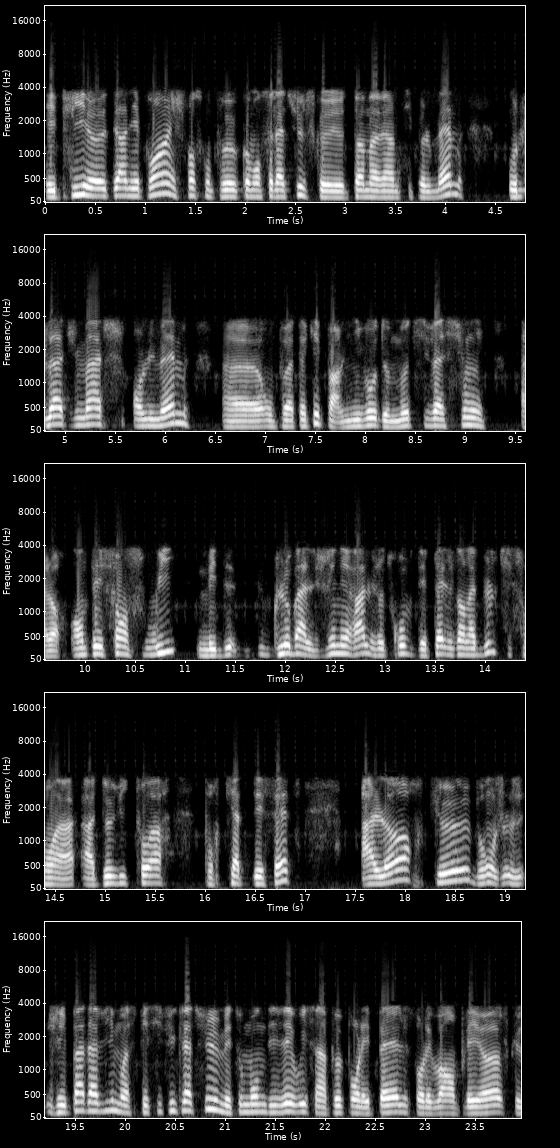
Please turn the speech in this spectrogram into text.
Et puis, euh, dernier point, et je pense qu'on peut commencer là-dessus parce que Tom avait un petit peu le même, au-delà du match en lui-même, euh, on peut attaquer par le niveau de motivation. Alors en défense, oui, mais global, général, je trouve des Pels dans la bulle qui sont à, deux victoires pour quatre défaites. Alors que, bon, je j'ai pas d'avis moi spécifique là-dessus, mais tout le monde disait oui, c'est un peu pour les Pels, pour les voir en playoff, que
